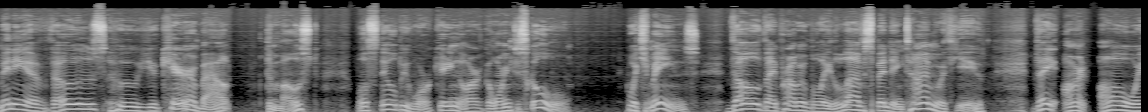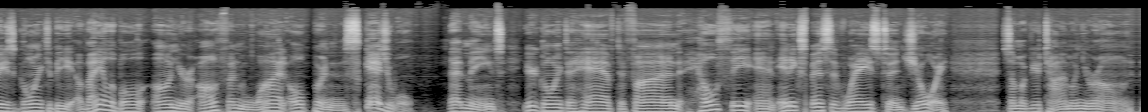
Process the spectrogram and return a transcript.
many of those who you care about the most will still be working or going to school. Which means, though they probably love spending time with you, they aren't always going to be available on your often wide open schedule. That means you're going to have to find healthy and inexpensive ways to enjoy some of your time on your own.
